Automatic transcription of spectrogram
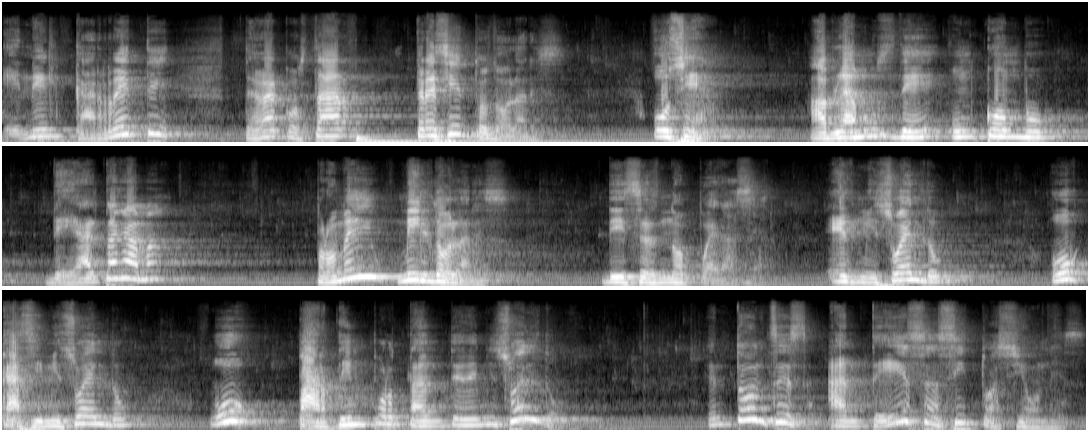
en el carrete, te va a costar 300 dólares. O sea, hablamos de un combo de alta gama, promedio, mil dólares. Dices, no puede ser. Es mi sueldo, o casi mi sueldo, o parte importante de mi sueldo. Entonces, ante esas situaciones,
